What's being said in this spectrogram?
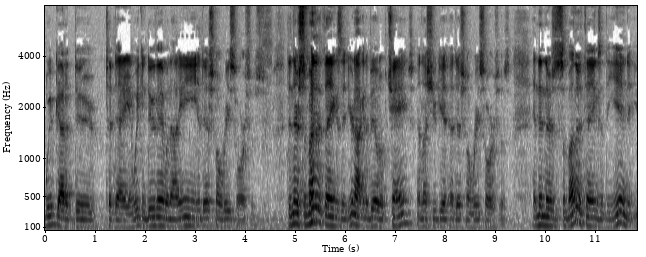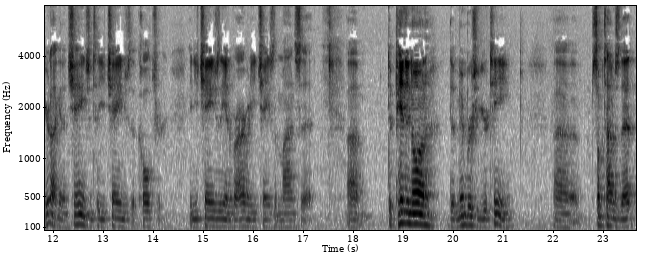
we've got to do today, and we can do them without any additional resources. Then there's some other things that you're not going to be able to change unless you get additional resources. And then there's some other things at the end that you're not going to change until you change the culture and you change the environment, you change the mindset. Um, depending on the members of your team, uh, sometimes that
